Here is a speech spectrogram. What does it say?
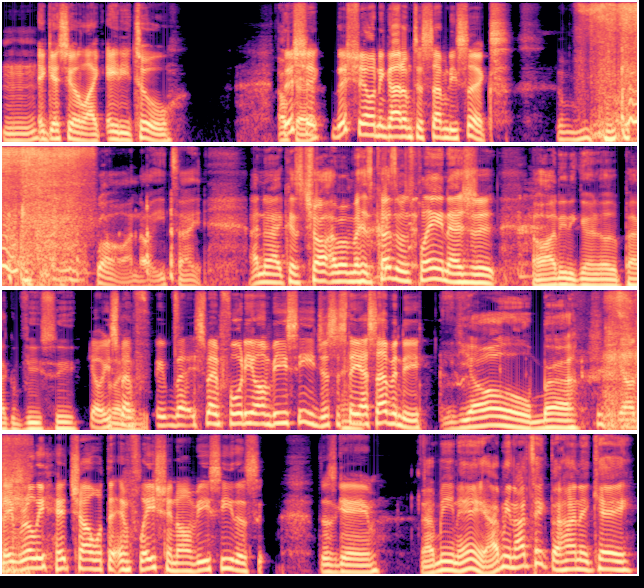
hmm it gets you to like eighty two. Okay. This shit, this shit only got him to seventy six. oh, I know he tight. I know because Charles. I remember his cousin was playing that shit. Oh, I need to get another pack of VC. Yo, he Like, spent he spent forty on VC just to stay at seventy. Yo, bruh. Yo, they really hit y'all with the inflation on VC this this game. I mean, hey, I mean, I take the hundred k.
